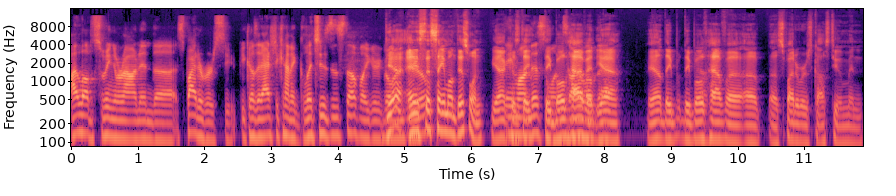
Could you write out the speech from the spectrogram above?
I loved swinging around in the Spider-Verse suit because it actually kind of glitches and stuff like you're going Yeah, and it's the same on this one. Yeah, because they, they one, both so have it. that. Yeah, yeah, they they both have a, a, a Spider Verse costume, and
